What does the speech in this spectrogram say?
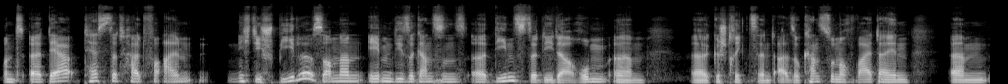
Und äh, der testet halt vor allem nicht die Spiele, sondern eben diese ganzen äh, Dienste, die da rum ähm, äh, gestrickt sind. Also kannst du noch weiterhin ähm,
